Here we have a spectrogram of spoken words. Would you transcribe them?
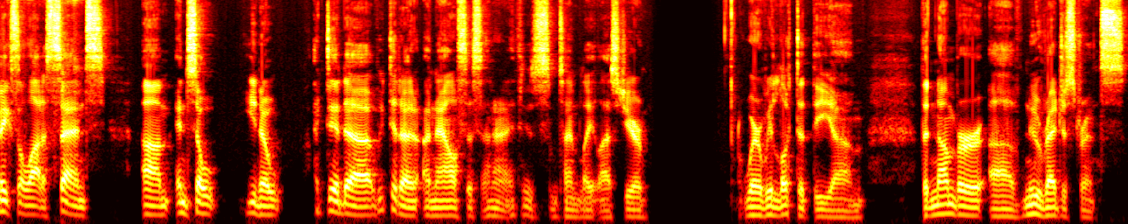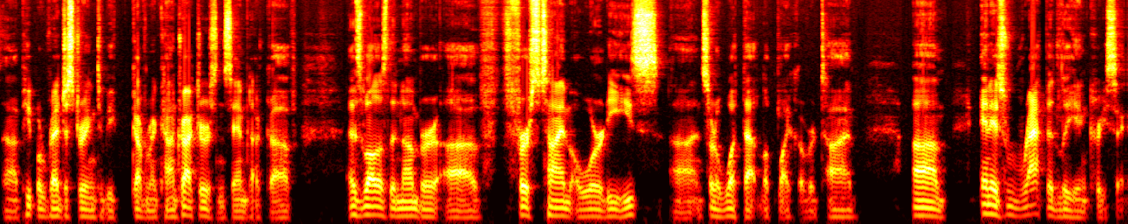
makes a lot of sense. Um, and so, you know, I did uh, we did an analysis, and I think it was sometime late last year, where we looked at the um, the number of new registrants, uh, people registering to be government contractors in SAM.gov, as well as the number of first time awardees uh, and sort of what that looked like over time. Um, and it's rapidly increasing,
